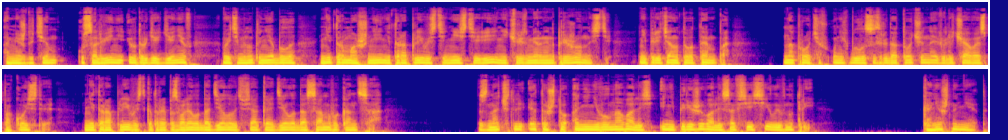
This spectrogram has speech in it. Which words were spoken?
А между тем у Сальвини и у других гениев в эти минуты не было ни тормошни, ни торопливости, ни истерии, ни чрезмерной напряженности, ни перетянутого темпа. Напротив, у них было сосредоточенное, величавое спокойствие, неторопливость, которая позволяла доделывать всякое дело до самого конца. Значит ли это, что они не волновались и не переживали со всей силой внутри? Конечно, нет.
